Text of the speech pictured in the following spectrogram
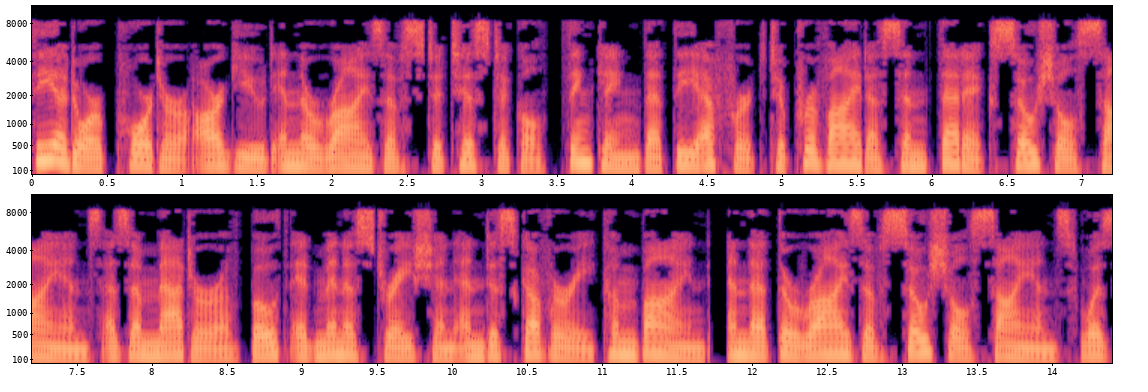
Theodore Porter argued in The Rise of Statistical Thinking that the effort to provide a synthetic social science is a matter of both administration and discovery combined, and that the rise of social science was,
